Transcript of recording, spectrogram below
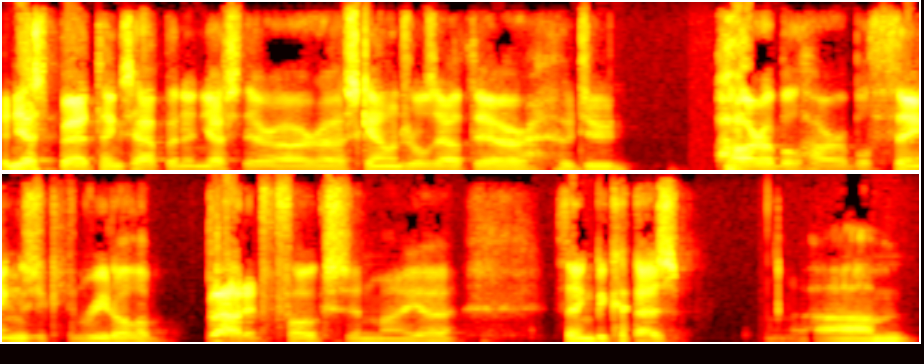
And yes, bad things happen, and yes, there are uh, scoundrels out there who do horrible, horrible things. You can read all about it, folks, in my uh, thing because um,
